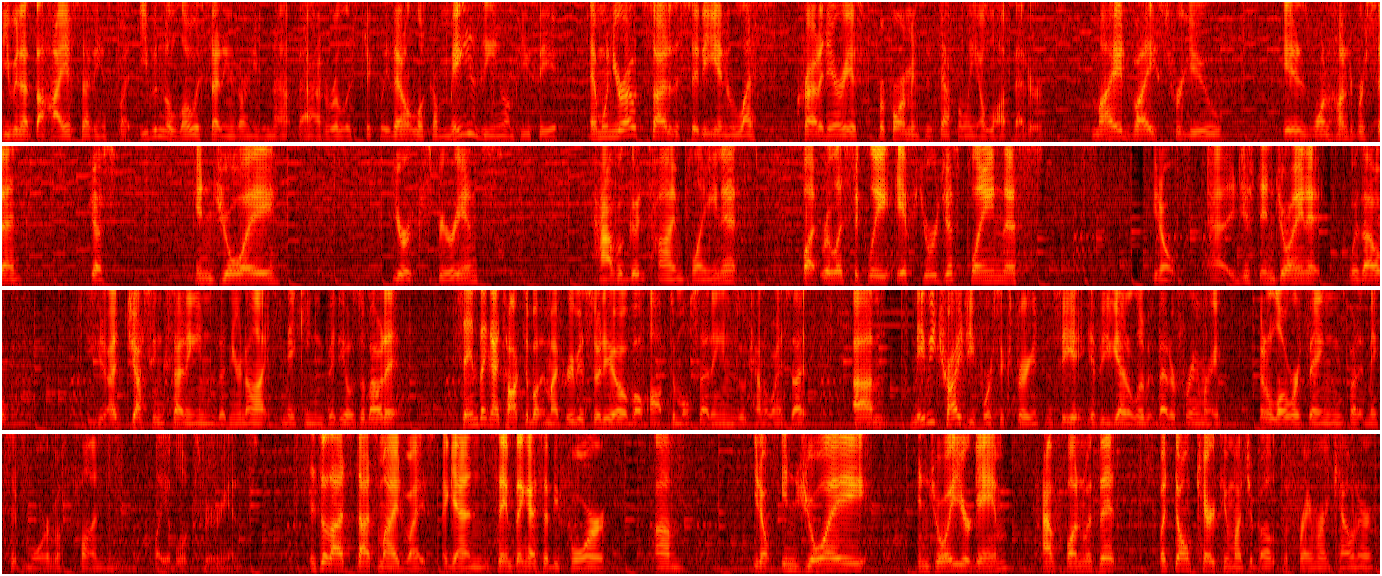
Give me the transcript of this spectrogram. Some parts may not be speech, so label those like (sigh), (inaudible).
even at the highest settings but even the lowest settings aren't even that bad realistically they don't look amazing on pc and when you're outside of the city in less crowded areas, performance is definitely a lot better. My advice for you is 100% just enjoy your experience, have a good time playing it. But realistically, if you're just playing this, you know, uh, just enjoying it without adjusting settings and you're not making videos about it, same thing I talked about in my previous video about optimal settings, what kind of what I set. Um, maybe try GeForce Experience and see if you get a little bit better frame rate. It's gonna lower things, but it makes it more of a fun, playable experience. And so that's that's my advice. Again, same thing I said before. Um, you know, enjoy enjoy your game, have fun with it, but don't care too much about the frame rate counter.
